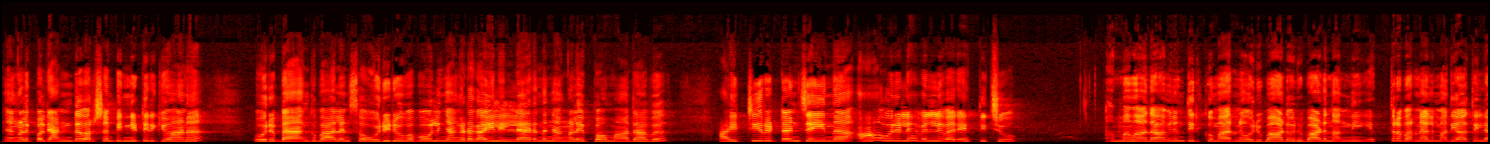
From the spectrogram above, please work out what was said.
ഞങ്ങളിപ്പോൾ രണ്ട് വർഷം പിന്നിട്ടിരിക്കുവാണ്. ഒരു ബാങ്ക് ബാലൻസോ ഒരു രൂപ പോലും ഞങ്ങളുടെ കയ്യിൽ ഇല്ലായിരുന്ന ഞങ്ങളിപ്പോൾ മാതാവ് ഐ ടി റിട്ടേൺ ചെയ്യുന്ന ആ ഒരു ലെവലിൽ വരെ എത്തിച്ചു. അമ്മ മാതാവിനും തിരുക്കുമാരനും ഒരുപാട് ഒരുപാട് നന്ദി. എത്ര പറഞ്ഞാലും മതിയാകത്തില്ല.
